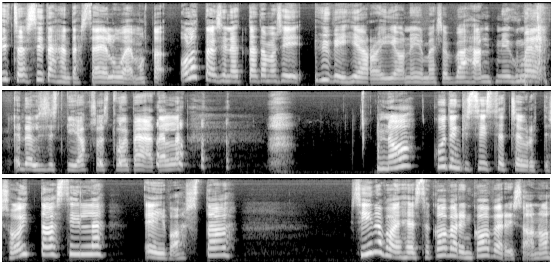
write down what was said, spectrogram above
Itse asiassa sitähän tässä ei lue, mutta olettaisin, että tämmöisiä hyviä hierojia on ilmeisen vähän, niin kuin me edellisistäkin jaksoista voi päätellä. No, kuitenkin siis, että se yritti soittaa sille, ei vastaa. Siinä vaiheessa kaverin kaveri sanoi,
